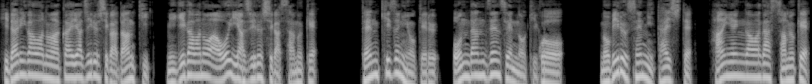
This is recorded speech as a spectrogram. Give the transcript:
左側の赤い矢印が暖気、右側の青い矢印が寒気。天気図における温暖前線の記号。伸びる線に対して半円側が寒気、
